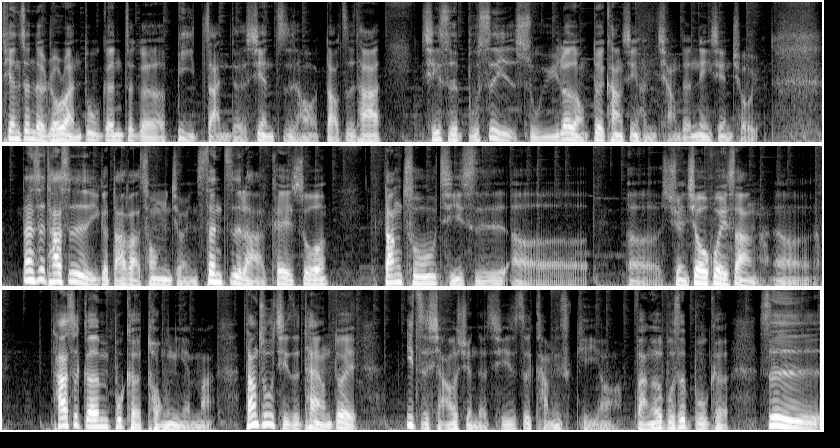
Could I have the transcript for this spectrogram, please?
天生的柔软度跟这个臂展的限制哈，导致他其实不是属于那种对抗性很强的内线球员，但是他是一个打法聪明球员，甚至啦可以说当初其实呃。呃，选秀会上，呃，他是跟布克同年嘛。当初其实太阳队一直想要选的其实是卡明斯基哦，反而不是布克，是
